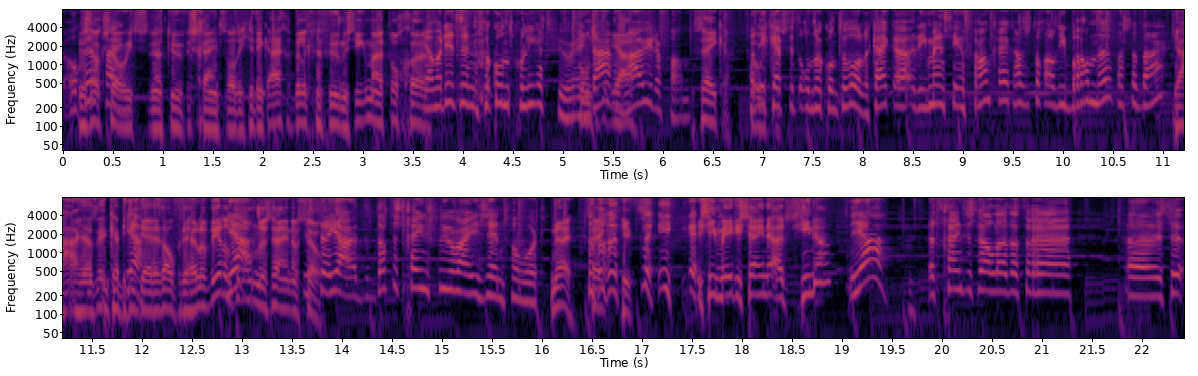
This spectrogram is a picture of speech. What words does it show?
ook dus ook fijn. zoiets natuurverschijnsel. Dat je denkt, eigenlijk wil ik geen vuur meer zien, maar toch... Ja, maar dit is een gecontroleerd vuur. En daarom ja. hou je ervan. Zeker. Want ik heb dit onder controle. Kijk, die mensen in Frankrijk hadden ze toch al die branden? Was dat daar? Ja, ik heb het idee dat over de hele wereld branden zijn of zo. Dus ja, dat is geen vuur waar je zen van wordt. Nee, zeker niet. Nee. Is die medicijnen uit China? Ja, het schijnt dus wel eh, dat er... eh, eh, ze,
